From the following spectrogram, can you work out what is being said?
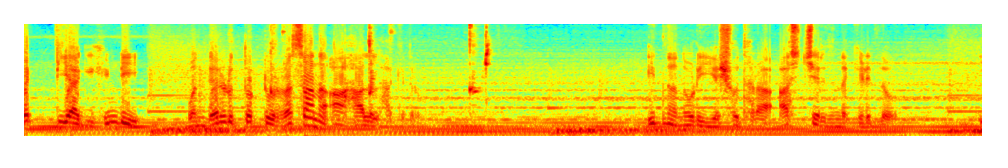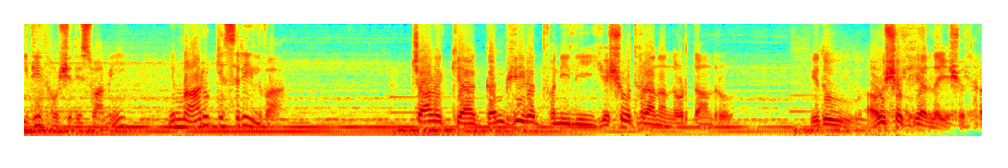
ಗಟ್ಟಿಯಾಗಿ ಹಿಂಡಿ ಒಂದೆರಡು ತೊಟ್ಟು ರಸಾನ ಆ ಹಾಲಲ್ಲಿ ಹಾಕಿದ್ರು. ಇದನ್ನ ನೋಡಿ ಯಶೋಧರ ಆಶ್ಚರ್ಯದಿಂದ ಕೇಳಿದ್ಲು. ಇದೇನ್ ಔಷಧಿ ಸ್ವಾಮಿ? ನಿಮ್ಮ ಆರೋಗ್ಯ ಸರಿ ಇಲ್ವಾ? ಚಾಣಕ್ಯ ಗಂಭೀರ ಧ್ವನಿಲಿ ಯಶೋಧರನ ನೋಡ್ತಾ ಅಂದ್ರು. ಇದು ಔಷಧಿ ಅಲ್ಲ ಯಶೋಧರ,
